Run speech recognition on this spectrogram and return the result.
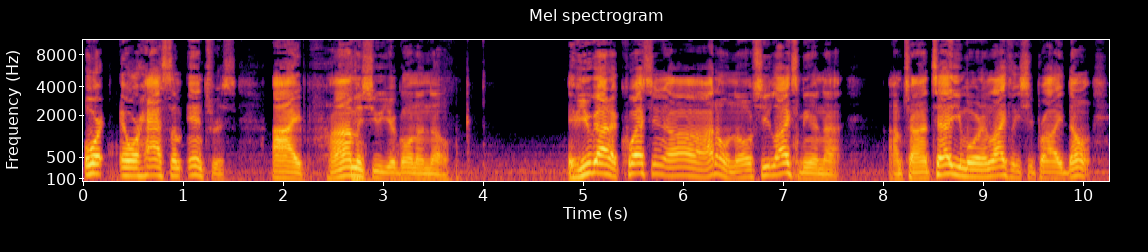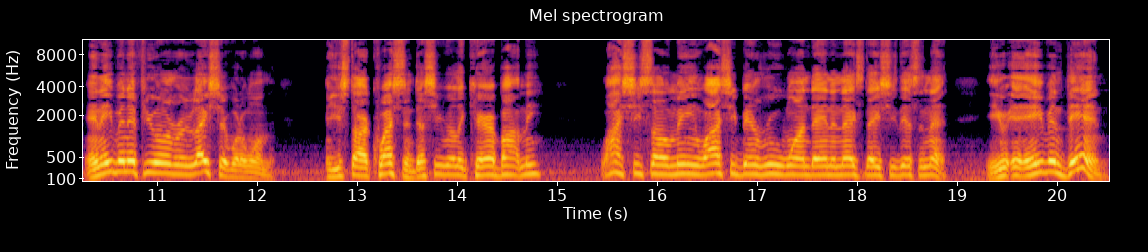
or or has some interest, I promise you you're going to know. If you got a question, oh, I don't know if she likes me or not. I'm trying to tell you more than likely she probably don't. And even if you're in a relationship with a woman and you start questioning, does she really care about me? Why is she so mean? Why is she being rude one day and the next day she's this and that? You, Even then,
